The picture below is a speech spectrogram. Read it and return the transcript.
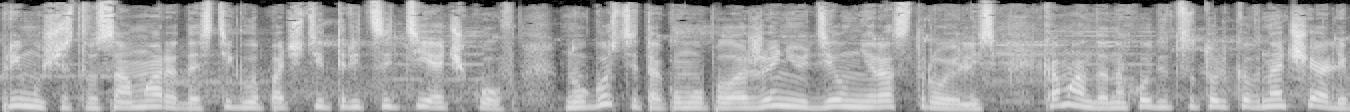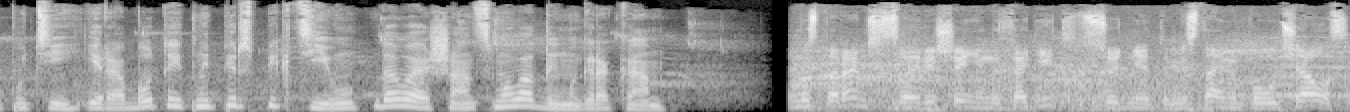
Преимущество Самары достигло почти 30 очков. Но гости такому положению дел не расстроились. Команда находится только в начале пути и работает на перспективу, давая шанс молодым игрокам. Мы стараемся свои решения находить. Сегодня это местами получалось,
